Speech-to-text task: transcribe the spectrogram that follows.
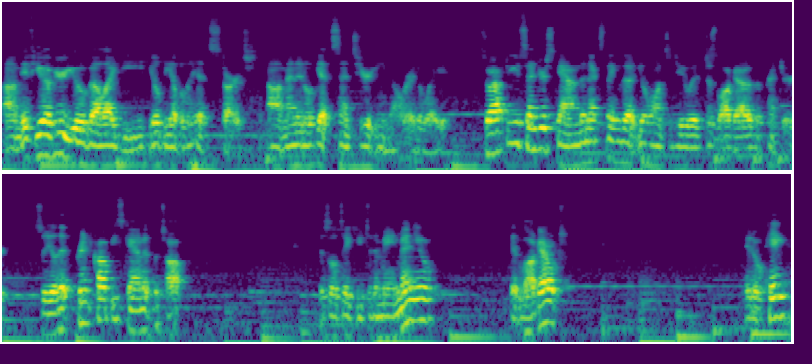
Um, if you have your U of L ID, you'll be able to hit start um, and it'll get sent to your email right away. So after you send your scan, the next thing that you'll want to do is just log out of the printer. So you'll hit print copy scan at the top. This will take you to the main menu, hit log out, hit OK,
